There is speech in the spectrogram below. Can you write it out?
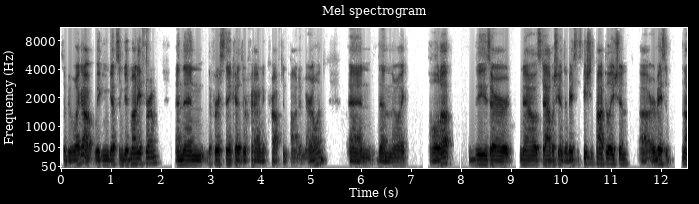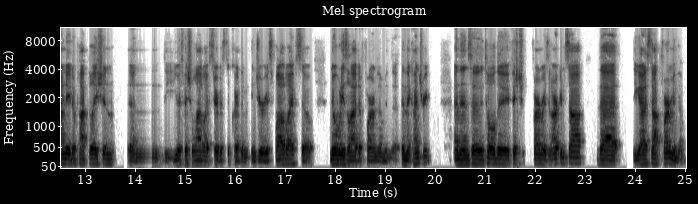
So people were like, oh, we can get some good money for them. And then the first snakeheads were found in Crofton Pond in Maryland. And then they're like, hold up, these are now establishing as a invasive species population uh, or invasive non-native population. And the U.S. Fish and Wildlife Service declared them injurious wildlife. So nobody's allowed to farm them in the in the country. And then so they told the fish farmers in Arkansas that you got to stop farming them.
